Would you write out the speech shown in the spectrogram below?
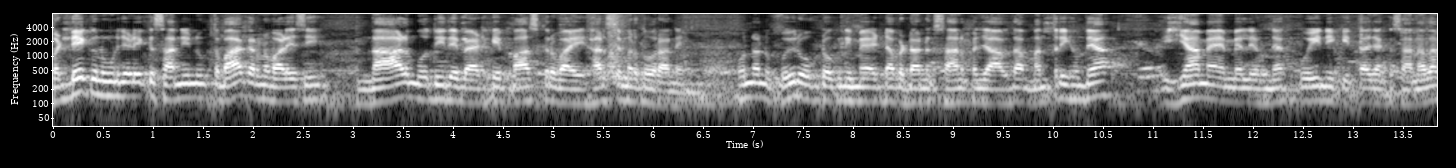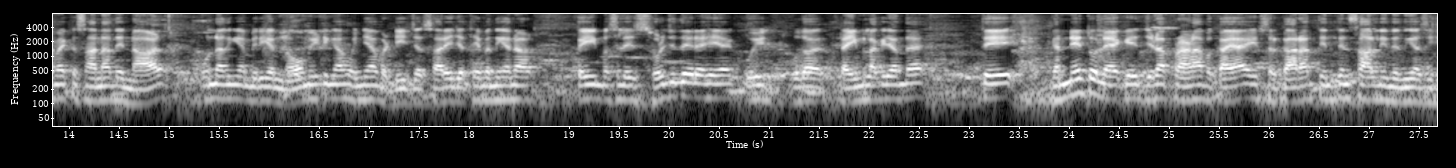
ਵੱਡੇ ਕਾਨੂੰਨ ਜਿਹੜੇ ਕਿਸਾਨੀ ਨੂੰ ਤਬਾਹ ਕਰਨ ਵਾਲੇ ਸੀ, ਨਾਲ ਮੋਦੀ ਦੇ ਬੈਠ ਕੇ ਪਾਸ ਕਰਵਾਏ ਹਰਸਿਮਰਤ ਹੋਰਾਂ ਨੇ। ਉਹਨਾਂ ਨੂੰ ਕੋਈ ਰੋਕ ਟੋਕ ਨਹੀਂ, ਮੈਂ ਐਡਾ ਵੱਡਾ ਨੁਕਸਾਨ ਪੰਜਾਬ ਦਾ ਮੰਤਰੀ ਹੁੰਦਿਆਂ ਜਾਂ ਮੈਂ ਐਮਐਲਏ ਹੁੰਦਿਆਂ ਕੋਈ ਨਹੀਂ ਕੀਤਾ ਜਾਂ ਕਿਸਾਨਾਂ ਦਾ। ਮੈਂ ਕਿਸਾਨਾਂ ਦੇ ਨਾਲ ਉਹਨਾਂ ਦੀਆਂ ਮੇਰੀਆਂ 9 ਮੀਟਿੰਗਾਂ ਹੋਈਆਂ, ਵੱਡੀ ਜ, ਸਾਰੇ ਜਥੇਬੰਦੀਆਂ ਨਾਲ। ਕਈ ਮਸਲੇ ਸੁਲਝਦੇ ਰਹੇ ਆ, ਕੋਈ ਉਹਦਾ ਟਾਈਮ ਲੱਗ ਜਾਂਦਾ ਹੈ। ਤੇ ਗੰਨੇ ਤੋਂ ਲੈ ਕੇ ਜਿਹੜਾ ਪੁਰਾਣਾ ਬਕਾਇਆ ਇਹ ਸਰਕਾਰਾਂ ਤਿੰਨ ਤਿੰਨ ਸਾਲ ਨਹੀਂ ਦਿੰਦੀਆਂ ਸੀ,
